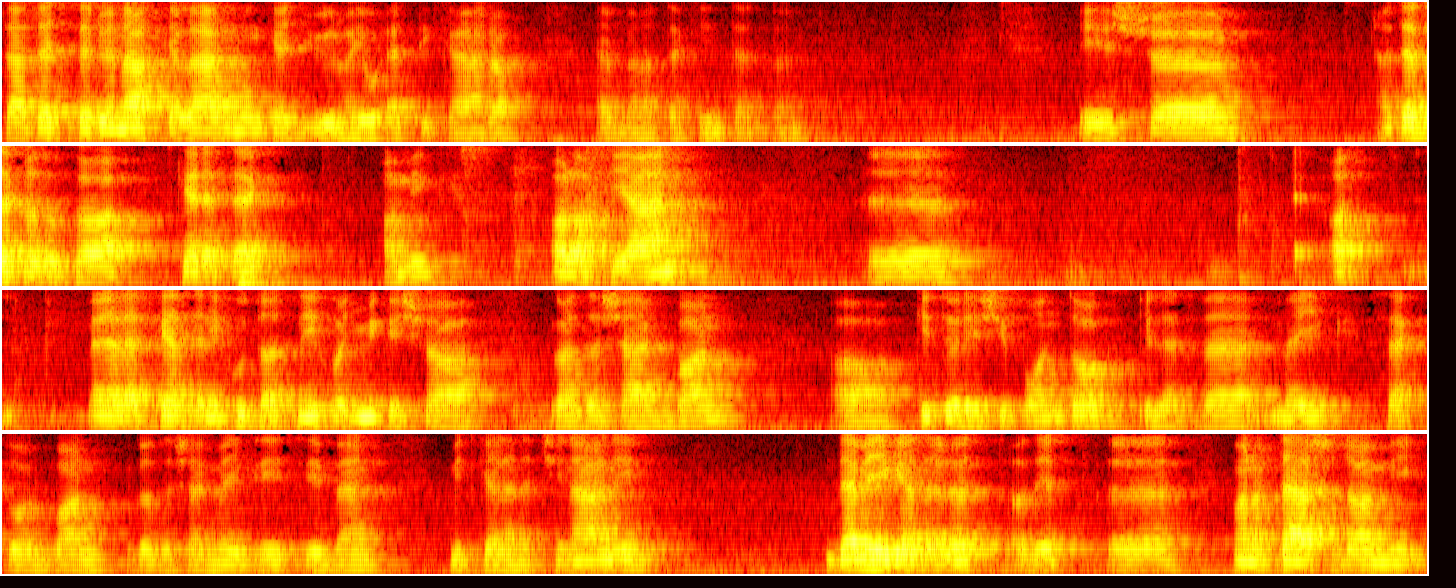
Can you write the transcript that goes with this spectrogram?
Tehát egyszerűen át kell állnunk egy űrhajó etikára ebben a tekintetben. És Hát ezek azok a keretek, amik alapján ö, azt el lehet kezdeni kutatni, hogy mik is a gazdaságban a kitörési pontok, illetve melyik szektorban, a gazdaság melyik részében mit kellene csinálni. De még ezelőtt azért ö, vannak társadalmi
